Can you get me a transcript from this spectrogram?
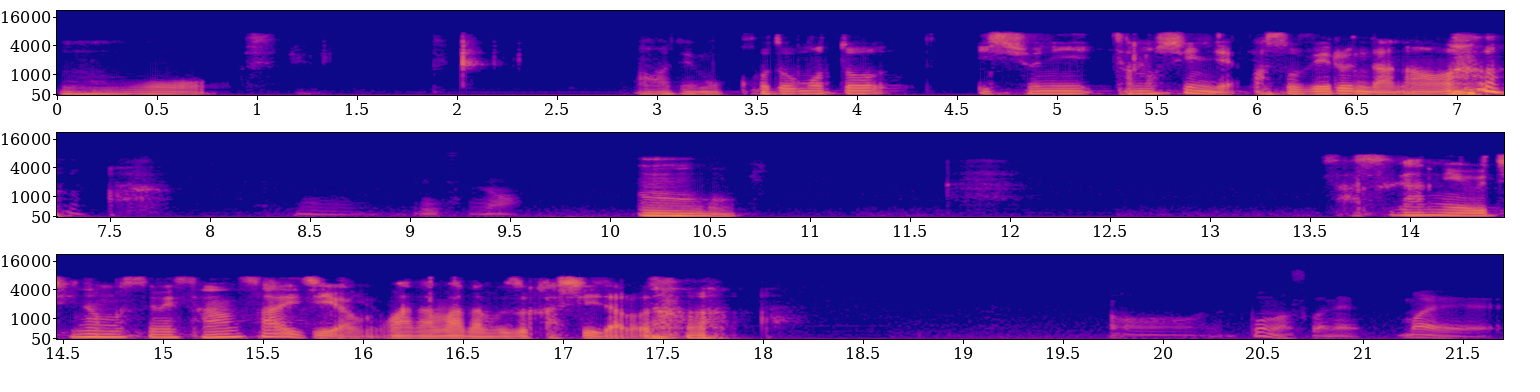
もう。ああ、でも子供と一緒に楽しんで遊べるんだな。うん、いいっすな。うん。さすがにうちの娘3歳児はまだまだ難しいだろうな。どうなんですかね。前、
